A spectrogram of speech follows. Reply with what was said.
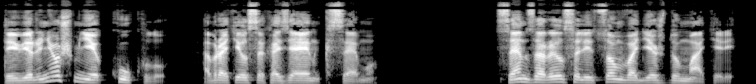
«Ты вернешь мне куклу?» — обратился хозяин к Сэму. Сэм зарылся лицом в одежду матери.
